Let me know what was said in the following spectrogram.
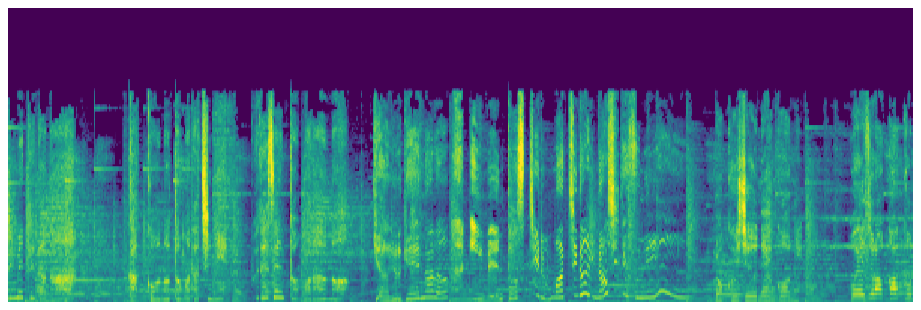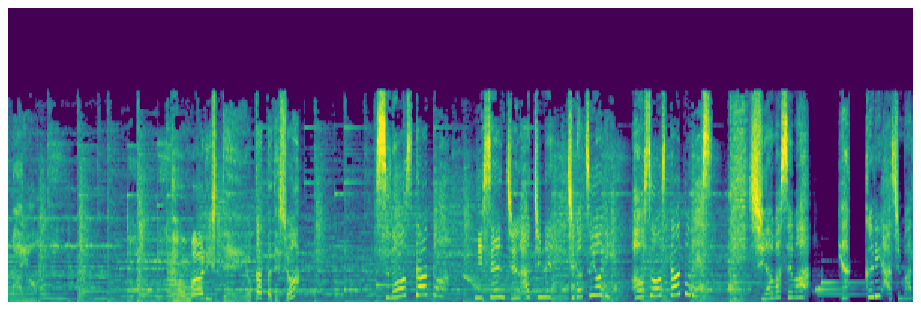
初めてだな。学校の友達にプレゼントもらうの。ギャルゲーならイベントスチル間違いなしですね。60年後に吠えづらかくなよ。遠回りしてよかったでしょ？スロースタート。2018年1月より放送スタートです。幸せはゆっくり始まる。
